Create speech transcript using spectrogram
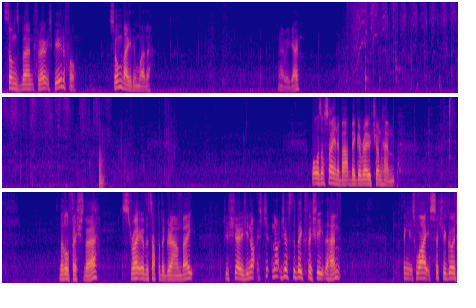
Sun's burnt through, it's beautiful. Sunbathing weather. There we go. What was I saying about bigger roach on hemp? Little fish there, straight over the top of the ground bait. Just shows you not, not just the big fish eat the hemp. I think it's why it's such a good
